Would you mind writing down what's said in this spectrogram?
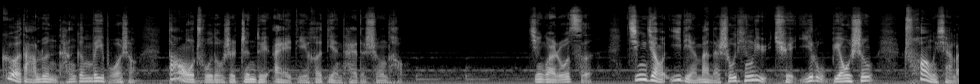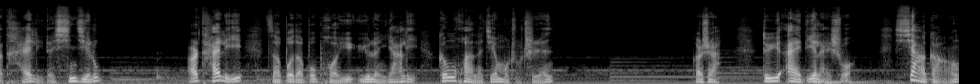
各大论坛跟微博上到处都是针对艾迪和电台的声讨。尽管如此，惊叫一点半的收听率却一路飙升，创下了台里的新纪录。而台里则不得不迫于舆论压力更换了节目主持人。可是啊，对于艾迪来说，下岗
